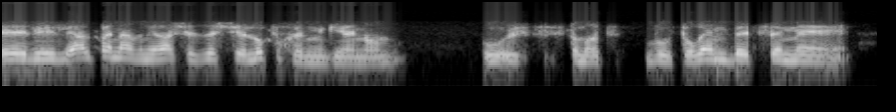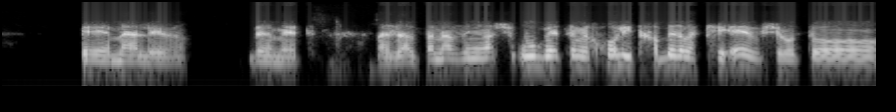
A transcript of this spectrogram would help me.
אה, על פניו נראה שזה שלא פוחד מגיהנום, זאת אומרת, והוא תורם בעצם אה, אה, מהלב, באמת, אז על פניו זה נראה שהוא בעצם יכול להתחבר לכאב של אותו,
